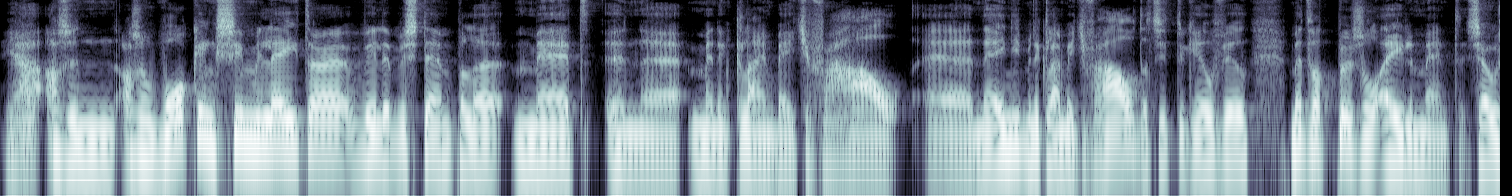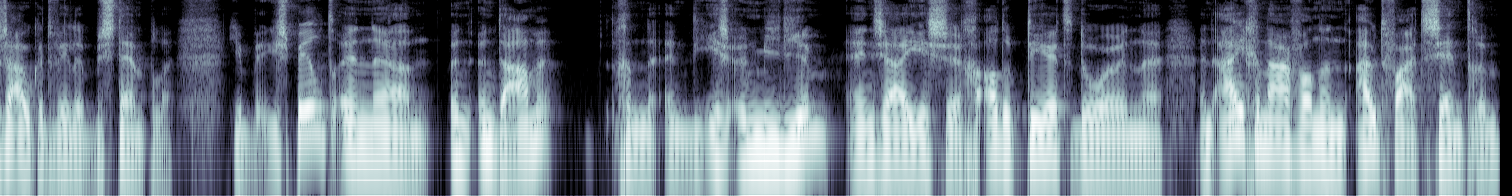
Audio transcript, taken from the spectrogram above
ja, als een, als een walking simulator willen bestempelen met een, eh, met een klein beetje verhaal. Eh, nee, niet met een klein beetje verhaal. Dat zit natuurlijk heel veel. Met wat puzzel-elementen. Zo zou ik het willen bestempelen. Je, je speelt een, ehm, een, een dame. Die is een medium. En zij is eh, geadopteerd door een, eh, een eigenaar van een uitvaartcentrum.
